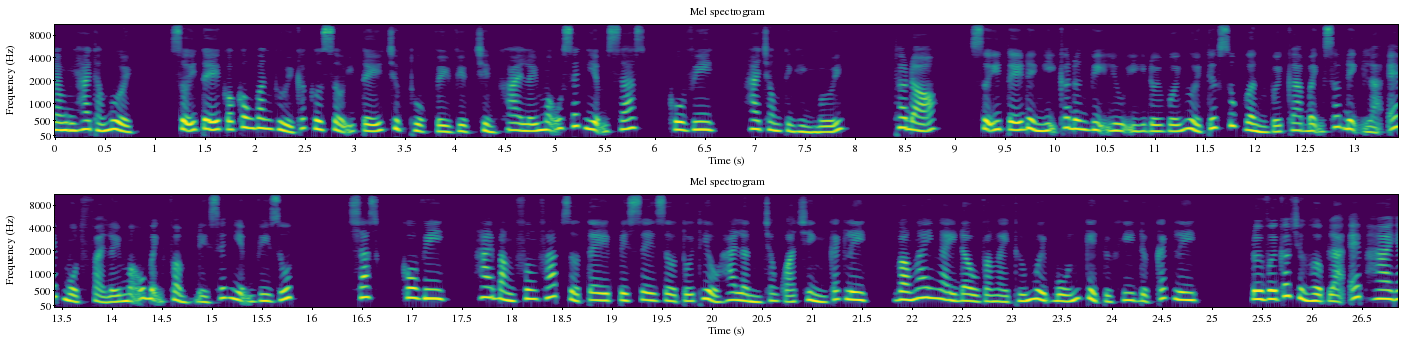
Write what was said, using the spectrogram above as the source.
Ngày 2 tháng 10, Sở Y tế có công văn gửi các cơ sở y tế trực thuộc về việc triển khai lấy mẫu xét nghiệm SARS-CoV-2 trong tình hình mới. Theo đó, Sở Y tế đề nghị các đơn vị lưu ý đối với người tiếp xúc gần với ca bệnh xác định là F1 phải lấy mẫu bệnh phẩm để xét nghiệm virus SARS-CoV-2 bằng phương pháp RT-PCR tối thiểu 2 lần trong quá trình cách ly, vào ngay ngày đầu và ngày thứ 14 kể từ khi được cách ly. Đối với các trường hợp là F2,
